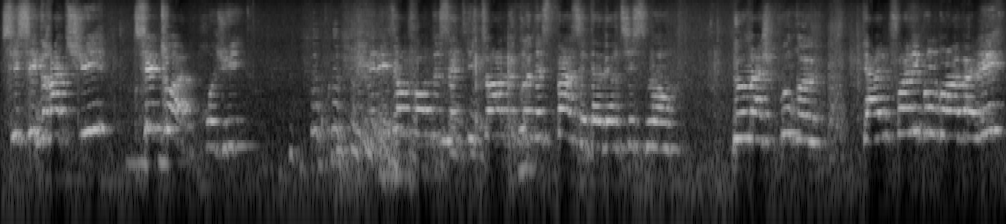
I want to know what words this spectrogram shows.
si c'est gratuit, c'est toi le produit. Mais les enfants de cette histoire ne connaissent pas cet avertissement. Dommage pour eux, car une fois les bonbons avalés,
